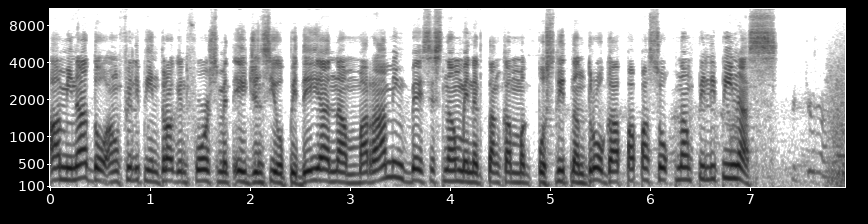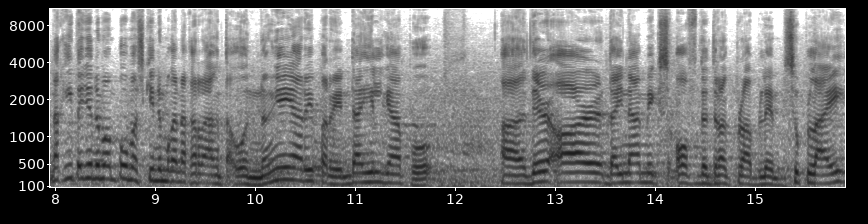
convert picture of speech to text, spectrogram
Aminado ang Philippine Drug Enforcement Agency o PDEA na maraming beses nang may nagtangkang magpuslit ng droga papasok ng Pilipinas. Nakita nyo naman po maski noong mga nakaraang taon, nangyayari pa rin dahil nga po uh, there are dynamics of the drug problem. Supply,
